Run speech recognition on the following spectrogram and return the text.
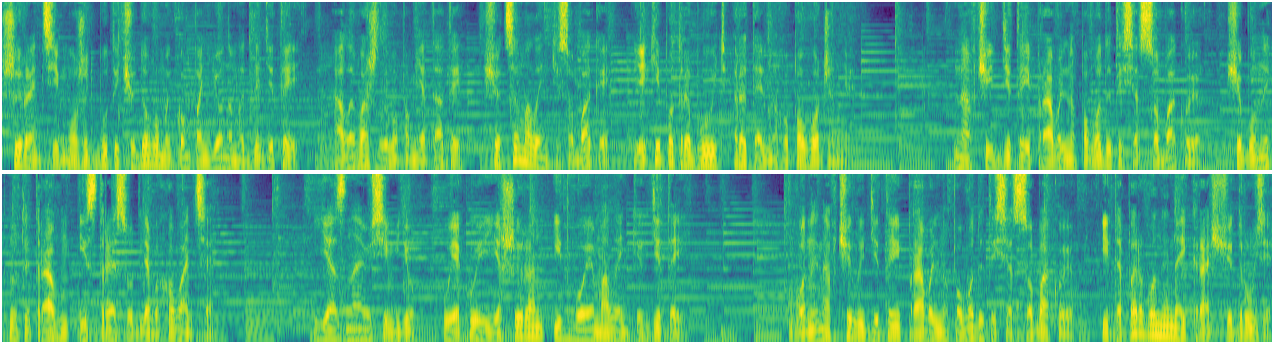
Ширанці можуть бути чудовими компаньйонами для дітей, але важливо пам'ятати, що це маленькі собаки, які потребують ретельного поводження. Навчіть дітей правильно поводитися з собакою, щоб уникнути травм і стресу для вихованця. Я знаю сім'ю, у якої є ширан і двоє маленьких дітей. Вони навчили дітей правильно поводитися з собакою, і тепер вони найкращі друзі.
